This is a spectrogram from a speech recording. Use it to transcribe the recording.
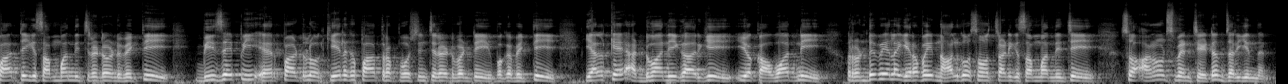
పార్టీకి సంబంధించినటువంటి వ్యక్తి బీజేపీ ఏర్పాటులో కీలక పాత్ర పోషించినటువంటి ఒక వ్యక్తి ఎల్కే అడ్వానీ గారికి ఈ యొక్క అవార్డుని రెండు వేల ఇరవై నాలుగో సంవత్సరానికి సంబంధించి సో అనౌన్స్మెంట్ చేయడం జరిగిందండి.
